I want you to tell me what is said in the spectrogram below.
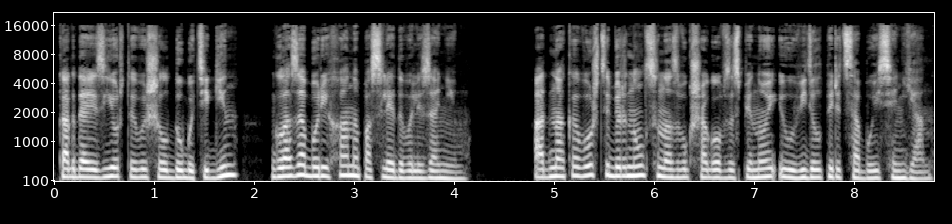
Когда из юрты вышел Дуба Тигин, глаза Бурихана последовали за ним — Однако вождь обернулся на звук шагов за спиной и увидел перед собой Синьян.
